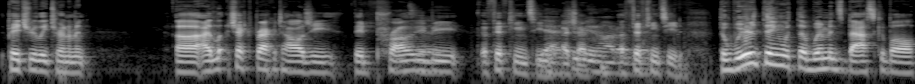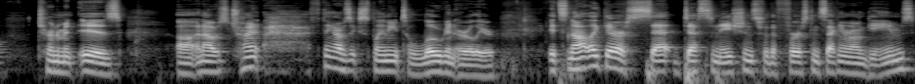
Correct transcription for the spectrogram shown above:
the Patriot League tournament, uh, I l- checked bracketology. They'd probably be a 15 seed. Yeah, it I should checked be an auto a bid. 15 seed. The weird thing with the women's basketball tournament is, uh, and I was trying. I think I was explaining it to Logan earlier. It's not like there are set destinations for the first and second round games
